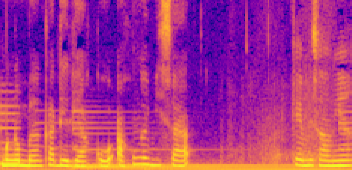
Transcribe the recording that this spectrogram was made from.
mengembangkan diri aku. Aku nggak bisa. Kayak misalnya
